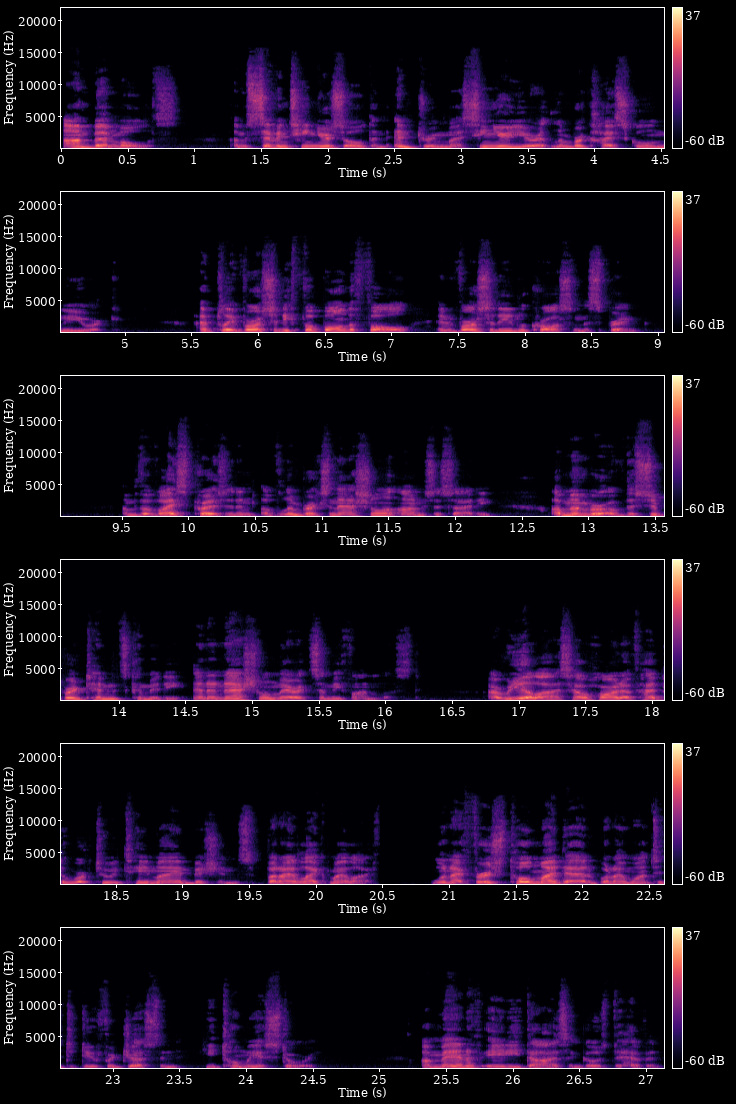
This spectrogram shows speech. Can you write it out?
I'm Ben Moelis. I'm 17 years old and entering my senior year at Lynbrook High School in New York. I play varsity football in the fall and varsity lacrosse in the spring. I'm the vice president of Lynbrook's National Honor Society, a member of the Superintendent's Committee, and a National Merit semifinalist. I realize how hard I've had to work to attain my ambitions, but I like my life. When I first told my dad what I wanted to do for Justin, he told me a story. A man of 80 dies and goes to heaven.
